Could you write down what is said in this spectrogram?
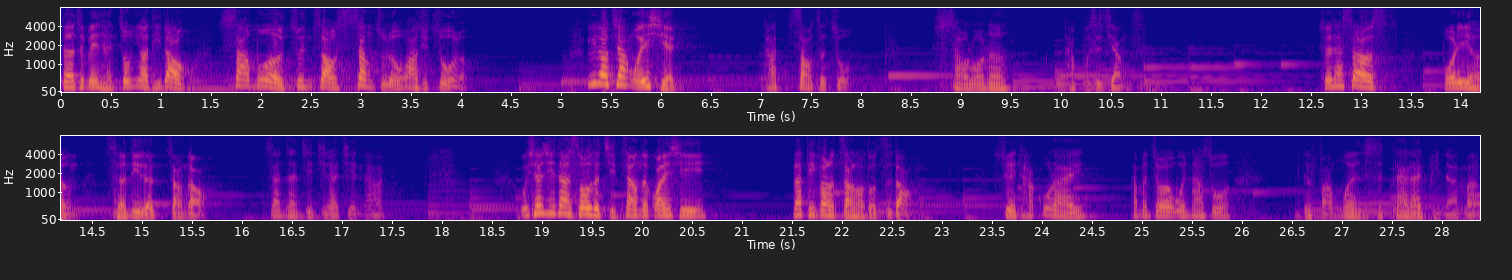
但这边很重要提到，撒母耳遵照上主的话去做了。遇到这样危险，他照着做。扫罗呢，他不是这样子。所以他受到伯利恒城里的长老战战兢兢来见他。我相信那时候的紧张的关系，那地方的长老都知道，所以他过来，他们就会问他说：“你的访问是带来平安吗？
